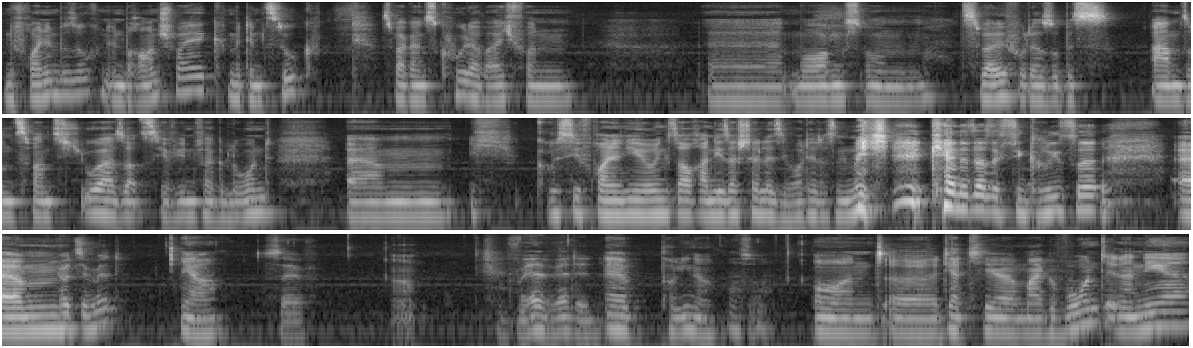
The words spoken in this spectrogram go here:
eine Freundin besuchen in Braunschweig mit dem Zug. Das war ganz cool, da war ich von äh, morgens um 12 oder so bis abends um 20 Uhr, also hat sich auf jeden Fall gelohnt. Ähm, ich grüße die Freundin hier übrigens auch an dieser Stelle, sie wollte das nämlich gerne, dass ich sie grüße. Ähm, Hört ihr mit? ja, Safe. Ja. Wer, wer denn? äh, Paulina. Achso. Und äh, die hat hier mal gewohnt in der Nähe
